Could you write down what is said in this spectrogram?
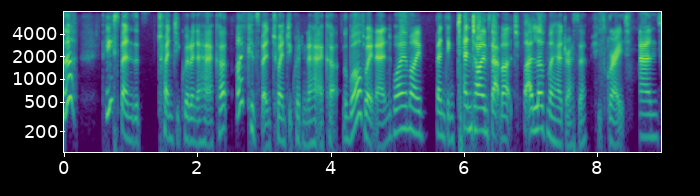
ah, he spends a 20 quid on a haircut, I could spend 20 quid on a haircut. The world won't end. Why am I spending 10 times that much? But I love my hairdresser. She's great. And,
